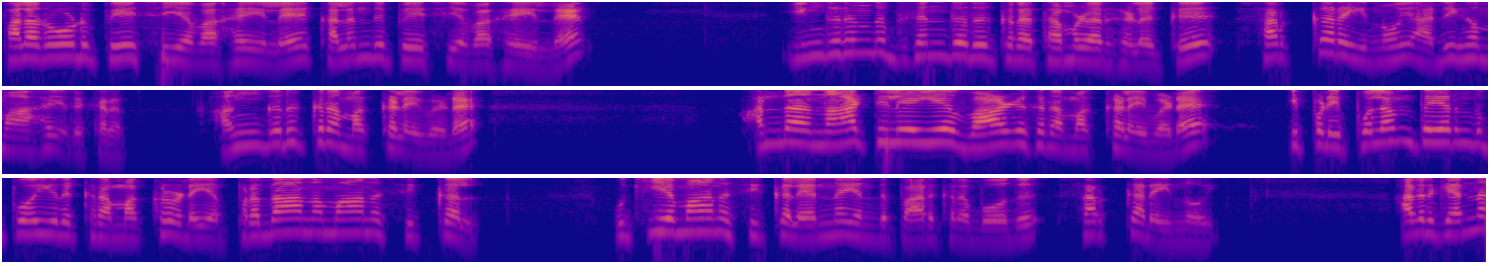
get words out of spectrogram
பலரோடு பேசிய வகையிலே கலந்து பேசிய வகையிலே இங்கிருந்து சென்றிருக்கிற தமிழர்களுக்கு சர்க்கரை நோய் அதிகமாக இருக்கிறது. அங்கிருக்கிற மக்களை விட அந்த நாட்டிலேயே வாழுகிற மக்களை விட இப்படி புலம்பெயர்ந்து போயிருக்கிற மக்களுடைய பிரதானமான சிக்கல் முக்கியமான சிக்கல் என்ன என்று பார்க்கிற போது சர்க்கரை நோய். அதற்கு என்ன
